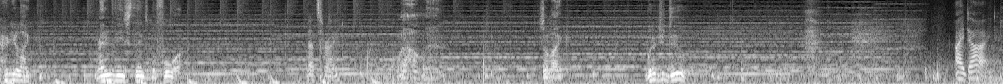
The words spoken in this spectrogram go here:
heard you like ran into these things before. That's right. Wow, man. So like, what did you do? I died.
